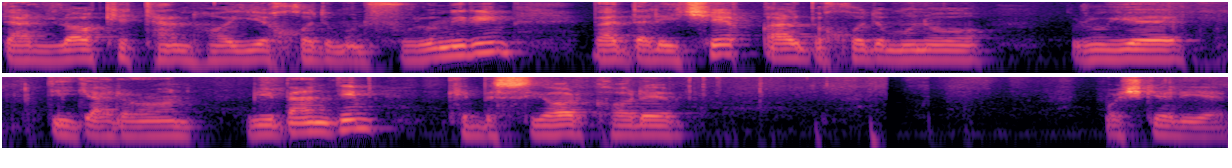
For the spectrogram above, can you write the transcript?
در لاک تنهایی خودمون فرو میریم و دریچه قلب خودمون رو روی دیگران میبندیم که بسیار کار مشکلیه.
